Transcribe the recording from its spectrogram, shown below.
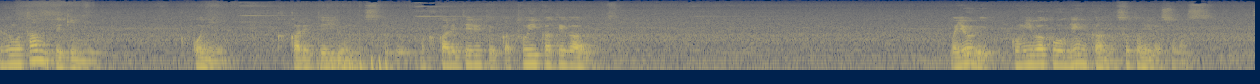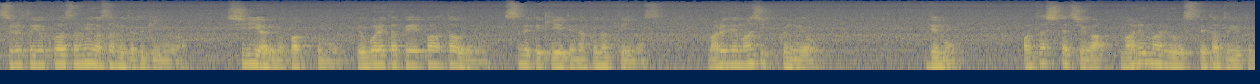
自分も端的にここに書かれているんですけど、まあ、書かれているというか問いかけがあるんです、まあ、夜ゴミ箱を玄関の外に出します。すると翌朝目が覚めた時にはシリアルのパックも汚れたペーパータオルも全て消えてなくなっています。まるでマジックのよう。でも私たちが〇〇を捨てたという時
